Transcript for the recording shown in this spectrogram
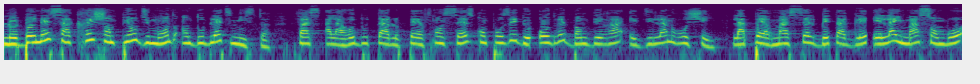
Le Bénin sacré champion du monde en doublette mixte face à la redoutable paire française composée de Audrey Bandera et Dylan Rocher. La paire Marcel Betaglé et Laima Sombo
